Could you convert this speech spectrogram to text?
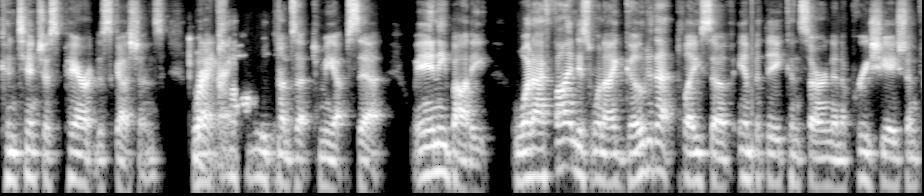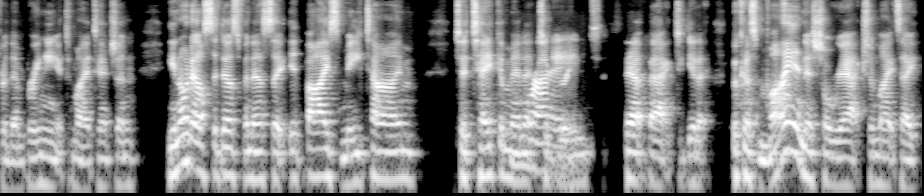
contentious parent discussions. When right, a colleague right. comes up to me upset, anybody, what I find is when I go to that place of empathy, concern, and appreciation for them bringing it to my attention, you know what else it does, Vanessa? It buys me time to take a minute right. to bring step back to get it because my initial reaction might say,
